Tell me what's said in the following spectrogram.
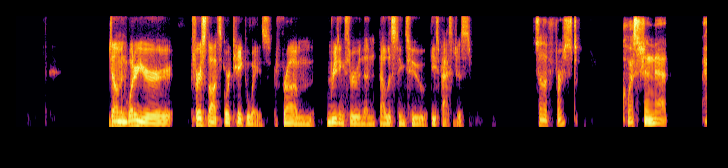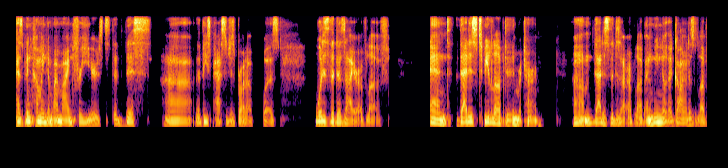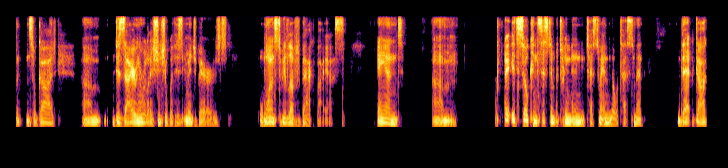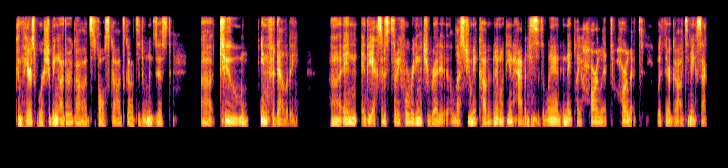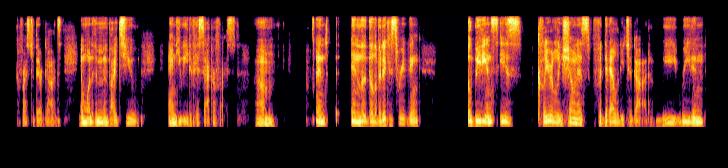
Gentlemen, what are your first thoughts or takeaways from reading through and then now listening to these passages? So, the first question that has been coming to my mind for years that this uh, that these passages brought up was what is the desire of love and that is to be loved in return um, that is the desire of love. And we know that God is love. And so God, um, desiring a relationship with his image bearers, wants to be loved back by us. And um, it's so consistent between the New Testament and the Old Testament that God compares worshiping other gods, false gods, gods that don't exist, uh, to infidelity. Uh, in, in, the Exodus 34 reading that you read, lest you make covenant with the inhabitants of the land and they play harlot, harlot with their gods and make sacrifice to their gods. And one of them invites you and you eat of his sacrifice. Um, and in the Leviticus reading, obedience is clearly shown as fidelity to God. We read in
